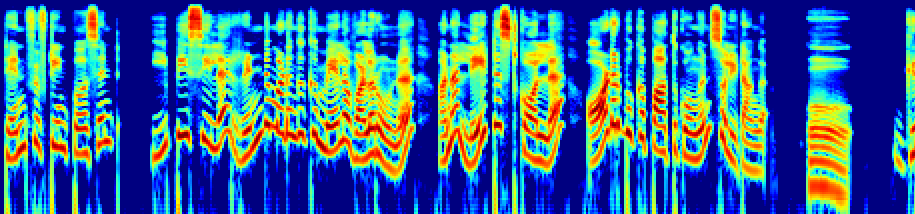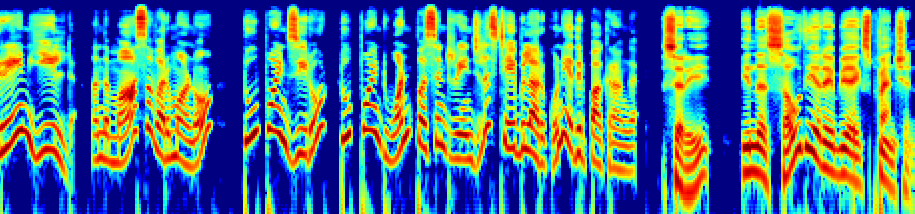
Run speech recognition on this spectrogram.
டென் ஃபிஃப்டீன் பர்சன்ட் இபிசில ரெண்டு மடங்குக்கு மேல வளரும்னு ஆனா லேட்டஸ்ட் கால்ல ஆர்டர் புக்க பாத்துக்கோங்கன்னு சொல்லிட்டாங்க. ஓ. கிரெயின் yield அந்த மாச வருமானம் two point zero two point one percent ரேஞ்சில் ஸ்டேபிளா இருக்கும்னு எதிர்பார்க்கறாங்க. சரி இந்த சவுதி அரேபியா எக்ஸ்பேன்ஷன்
